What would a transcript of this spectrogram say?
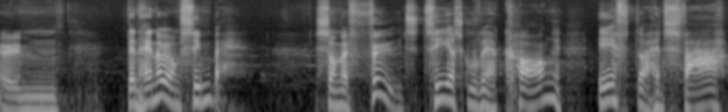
Øhm, den handler jo om Simba, som er født til at skulle være konge efter hans far,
